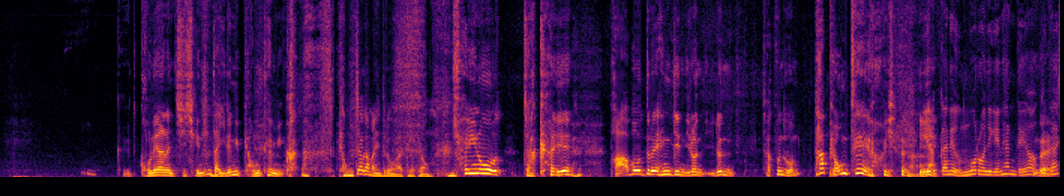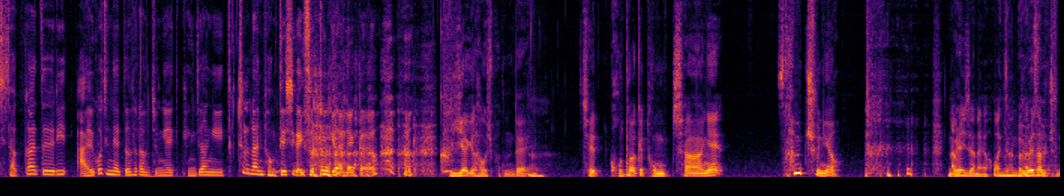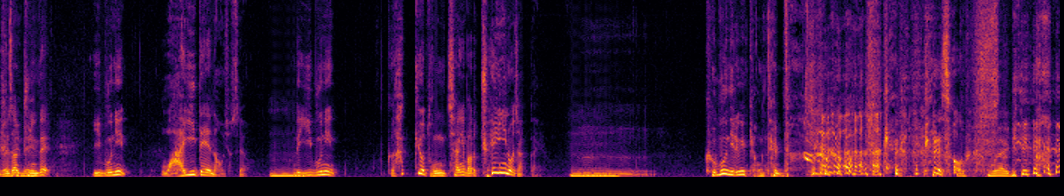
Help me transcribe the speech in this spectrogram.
그 고뇌하는 지식인들은 다 이름이 병태입니까? 병자가 많이 들어간 것 같아요, 병. 최인호 작가의 바보들의 행진 이런, 이런 작품도 보면 다 병태예요. 아. 약간의 음모론이긴 한데요. 그 네. 그 당시 작가들이 알고 지냈던 사람 중에 굉장히 특출난 병태 씨가 있었던 게 아닐까요? 그 이야기를 하고 싶었는데 음. 제 고등학교 동창의 삼촌이요. 남이잖아요. 완전 남. 외삼촌, 외삼촌인데 네. 이분이 와이대에 나오셨어요. 음. 근데 이분이 그 학교 동창이 바로 최인호 작가예요. 음. 그분 이름이 병태입니다. 그래서 뭐, 뭐야 이게?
